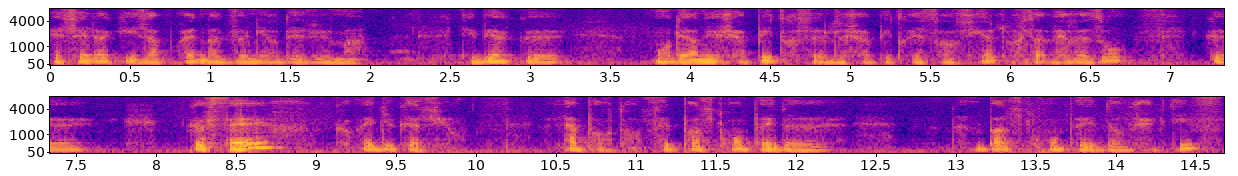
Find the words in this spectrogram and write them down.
et c'est là qu'ils apprennent à devenir des humains. C'est bien que mon dernier chapitre, c'est le chapitre essentiel, vous avez raison, que, que faire comme éducation L'important, c'est de ne pas se tromper de, ne pas se tromper d'objectif.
